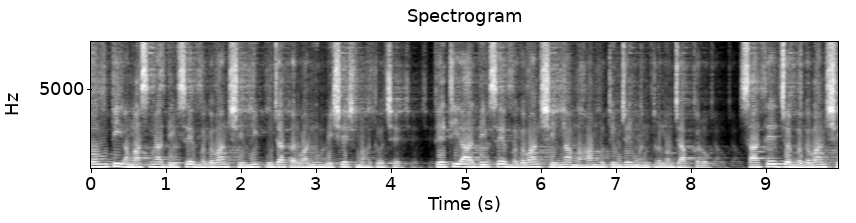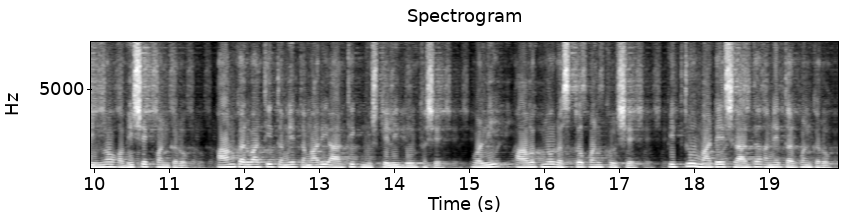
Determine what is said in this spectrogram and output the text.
સોમતી અમાસના દિવસે ભગવાન શિવની પૂજા કરવાનું વિશેષ મહત્વ છે. તેથી આ દિવસે ભગવાન શિવના મહામૃત્યુંજય મંત્રનો જાપ કરો. સાથે જ ભગવાન શિવનો અભિષેક પણ કરો. આમ કરવાથી તમે તમારી આર્થિક મુશ્કેલી દૂર થશે. વળી, આવકનો રસ્તો પણ ખુલશે. પિતૃ માટે શ્રાદ્ધ અને તર્પણ કરો.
